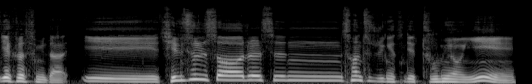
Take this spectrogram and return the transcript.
예, 그렇습니다. 이 진술서를 쓴 선수 중에서 이제 두 명이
